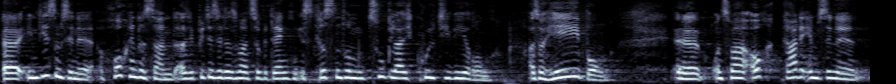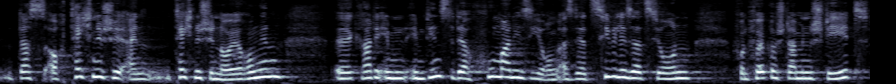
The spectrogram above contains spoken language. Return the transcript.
Äh, in diesem Sinne, hochinteressant, also ich bitte Sie das mal zu bedenken, ist Christentum zugleich Kultivierung, also Hebung. Äh, und zwar auch gerade im Sinne, dass auch technische, ein, technische Neuerungen, äh, gerade im, im Dienste der Humanisierung, also der Zivilisation von Völkerstämmen steht,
